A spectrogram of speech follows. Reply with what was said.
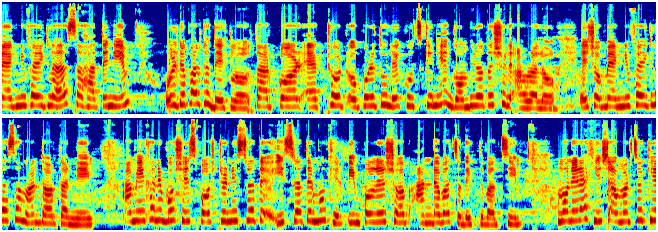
ম্যাগনিফাই গ্লাস হাতে নিয়ে উল্টে পাল্টে দেখল, তারপর এক ঠোঁট ওপরে তুলে কুচকে নিয়ে গম্ভীরতার সুরে আওড়ালো, এসব ম্যাগনিফাই গ্লাস আমার দরকার নেই। আমি এখানে বসে স্পষ্ট নিসরাতে, ইসরাতের মুখের পিম্পলের সব আন্ডা বাচ্চা দেখতে পাচ্ছি। মনে রাখিস, আমার চোখে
